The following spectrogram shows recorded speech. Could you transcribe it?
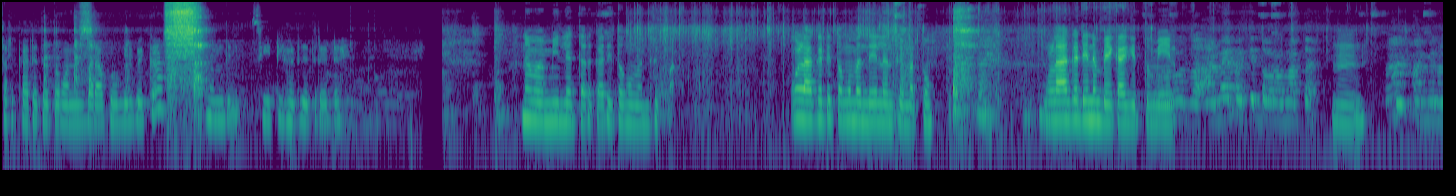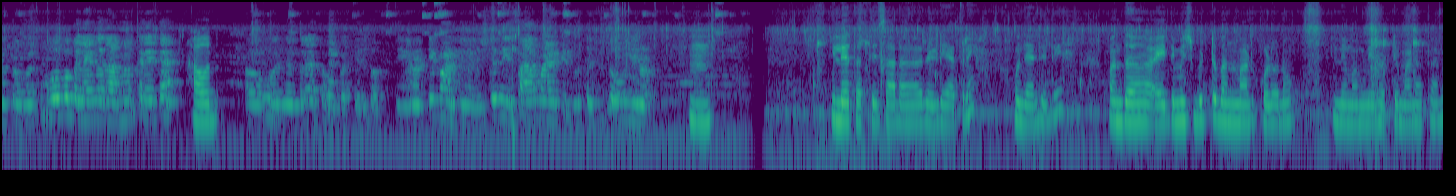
ತರಕಾರಿ ತೊಗೊಂಡು ಬರಕ್ಕೆ ಹೋಗಿರ್ಬೇಕಾ? ನಮ್ದು ಸೀಟಿ ಹಿಡ್ದೈತ್ರಿ ಇಲ್ಲಿ. ನಮ್ಮ ಮಮ್ಮಿ ಇಲ್ಲೇ ತರಕಾರಿ ತೊಗೊಂಬಂದ್ರಿಪ್ಪ. ಉಳ್ಳಾಗಡ್ಡಿ ತೊಗೊಂಬಂದಿಲ್ಲಂತ್ರಿ ಮತ್ತು ಉಳ್ಳಾಗಡ್ಡಿನ ಬೇಕಾಗಿತ್ತು ಮೇನ್ ಹ್ಞೂ ಹೌದು. ಹ್ಞೂ ಇಲ್ಲೇ ತತ್ತಿ ಸಾರ ರೆಡಿ ಆತ್ರಿ. ಮುಂಜಾನೆ ಒಂದು ಐದು ನಿಮಿಷ ಬಿಟ್ಟು ಬಂದ್ ಮಾಡ್ಕೊಳ್ಳೋನು. ಇಲ್ಲಿ ಮಮ್ಮಿ ರೊಟ್ಟಿ ಮಾಡತ್ತಾರ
